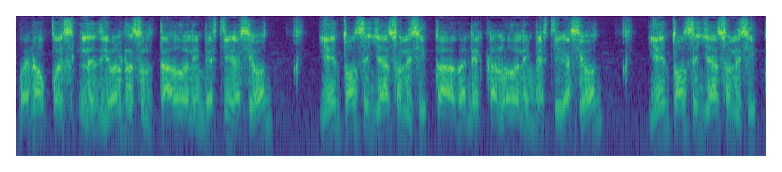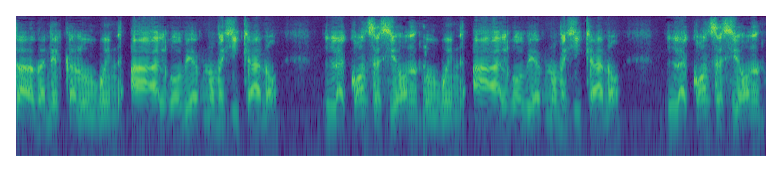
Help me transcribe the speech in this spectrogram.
Bueno, pues le dio el resultado de la investigación y entonces ya solicita a Daniel Calud de la investigación y entonces ya solicita a Daniel Caludwin al gobierno mexicano la concesión al gobierno mexicano la concesión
